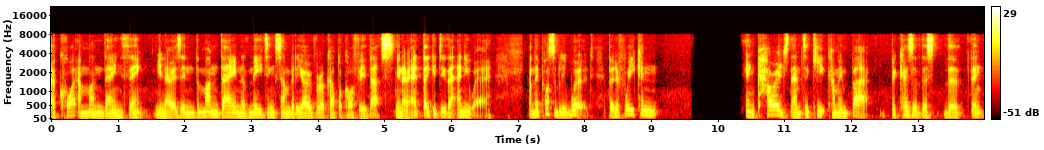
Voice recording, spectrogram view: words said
a quite a mundane thing, you know, as in the mundane of meeting somebody over a cup of coffee. That's you know they could do that anywhere, and they possibly would. But if we can encourage them to keep coming back because of this the thing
